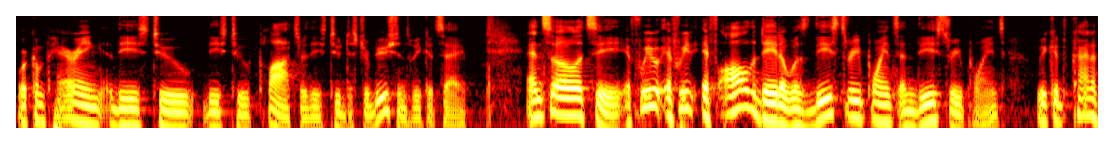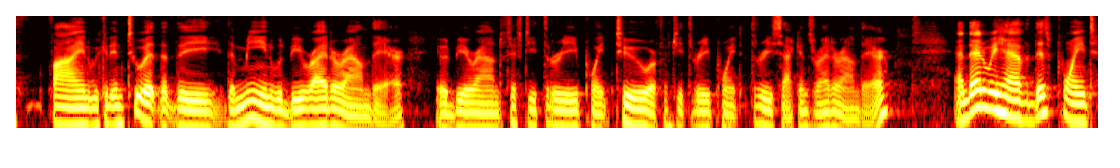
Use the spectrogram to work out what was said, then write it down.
we're comparing these two, these two plots, or these two distributions, we could say. And so let's see, if we if we if all the data was these three points and these three points, we could kind of find we could intuit that the the mean would be right around there. It would be around 53.2 or 53.3 seconds, right around there. And then we have this point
